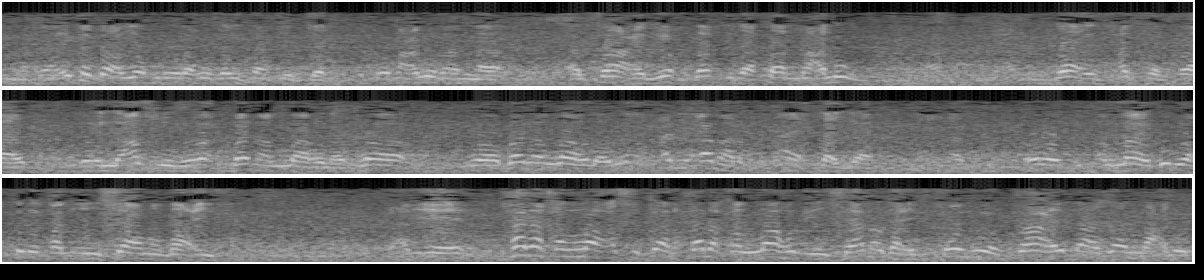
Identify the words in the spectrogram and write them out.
الملائكة أن يبنوا له بيتا في الجنة. ومعلوم أن الفاعل يحدث إذا كان معلوم. زائد حذف الفاعل وإلا اصله بنى الله له وبنى الله له يعني أمر ما يحتاج الله يقول وخلق الإنسان ضعيفا. يعني إيه؟ خلق الله السكان خلق الله الإنسان ضعيف. هو الفاعل عشان معلوم.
